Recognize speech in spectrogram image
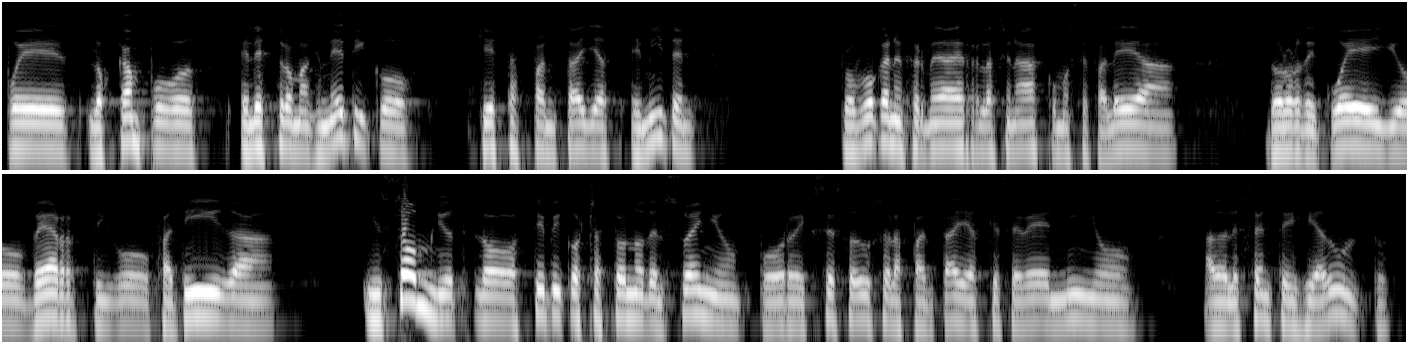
pues los campos electromagnéticos que estas pantallas emiten provocan enfermedades relacionadas como cefalea, dolor de cuello, vértigo, fatiga, insomnio, los típicos trastornos del sueño por exceso de uso de las pantallas que se ve en niños, adolescentes y adultos.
